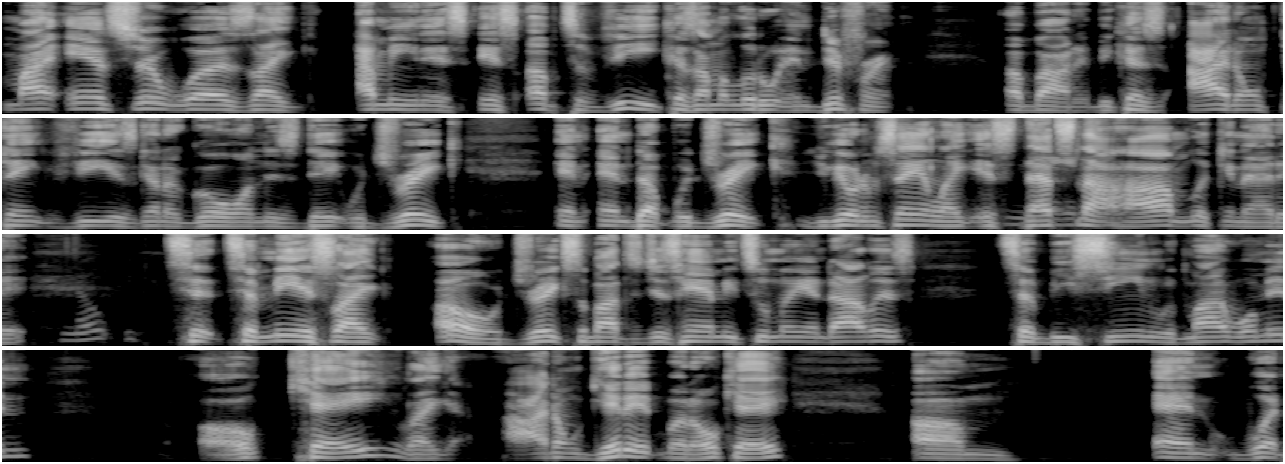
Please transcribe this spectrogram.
my answer was like, I mean, it's it's up to V because I'm a little indifferent about it because I don't think V is gonna go on this date with Drake and end up with Drake. You get what I'm saying? Like it's that's not how I'm looking at it. Nope. to to me it's like oh drake's about to just hand me two million dollars to be seen with my woman. Okay. Like i don't get it but okay. Um and what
